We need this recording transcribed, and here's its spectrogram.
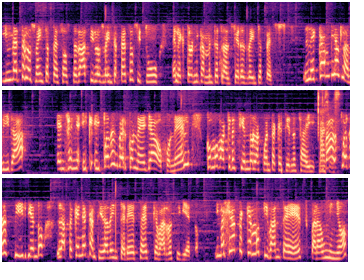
y mete los 20 pesos, te da a ti los 20 pesos y tú electrónicamente transfieres 20 pesos. Le cambias la vida enseña, y, y, puedes ver con ella o con él cómo va creciendo la cuenta que tienes ahí. puedes ir viendo la pequeña cantidad de intereses que va recibiendo. Imagínate qué motivante es para un niño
